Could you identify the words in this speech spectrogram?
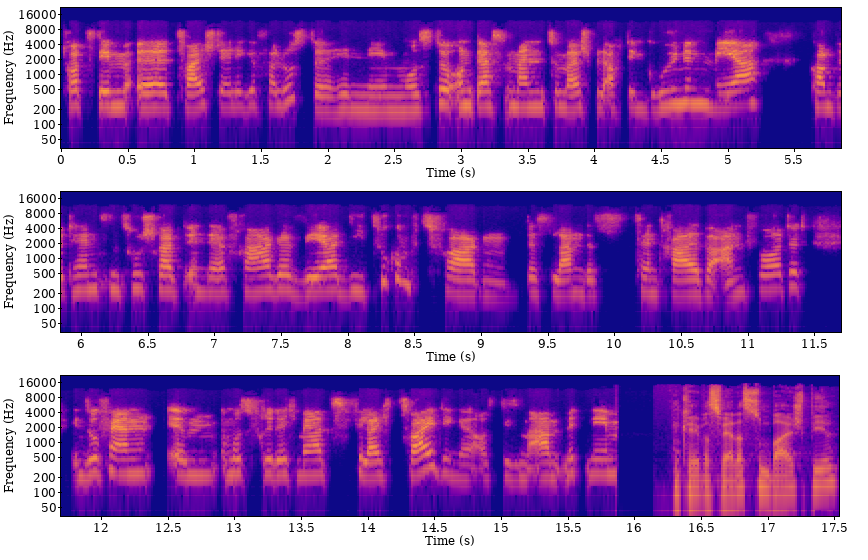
trotzdem äh, zweistellige Verluste hinnehmen musste und dass man zum Beispiel auch den Grünen mehr Kompetenzen zuschreibt in der Frage, wer die Zukunftsfragen des Landes zentral beantwortet. Insofern ähm, muss Friedrich Merz vielleicht zwei Dinge aus diesem Abend mitnehmen. Okay, was wäre das zum Beispiel?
